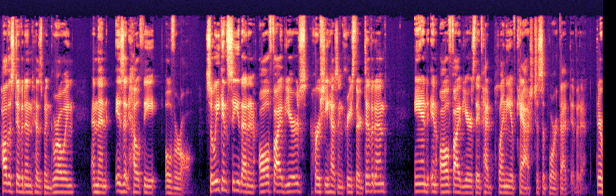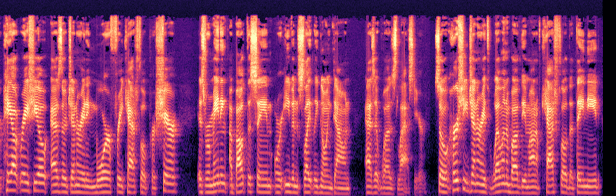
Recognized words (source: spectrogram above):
how this dividend has been growing, and then is it healthy overall. So, we can see that in all five years, Hershey has increased their dividend, and in all five years, they've had plenty of cash to support that dividend. Their payout ratio, as they're generating more free cash flow per share, is remaining about the same or even slightly going down as it was last year. So Hershey generates well and above the amount of cash flow that they need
